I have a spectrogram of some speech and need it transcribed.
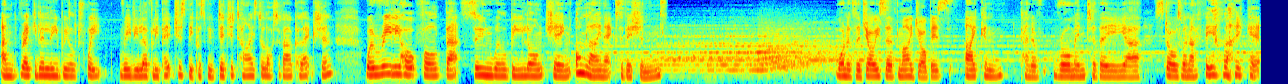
and regularly we'll tweet really lovely pictures because we've digitised a lot of our collection. We're really hopeful that soon we'll be launching online exhibitions. One of the joys of my job is I can kind of roam into the uh, stores when I feel like it.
